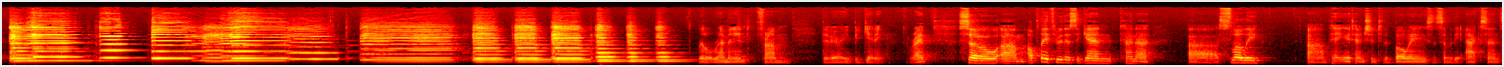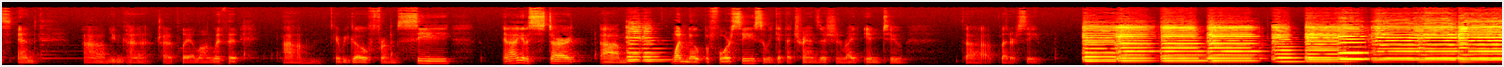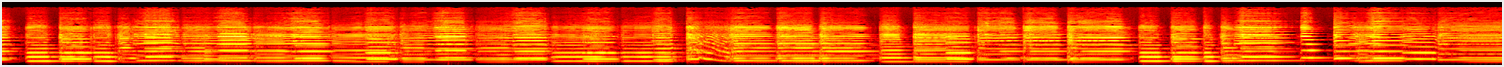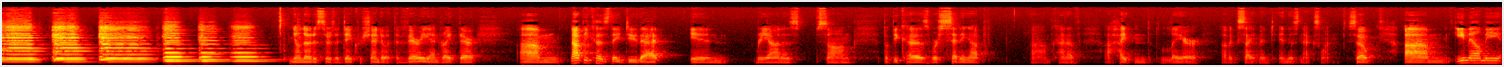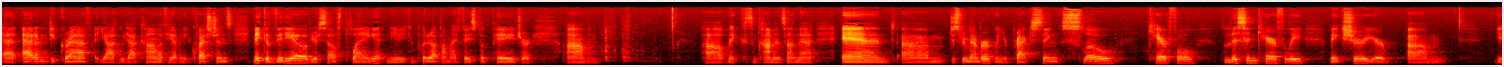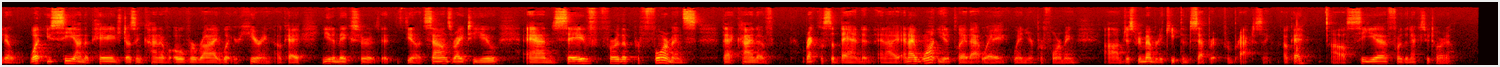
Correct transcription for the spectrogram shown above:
Little remnant from the very beginning, right? So um, I'll play through this again kind of uh, slowly um, paying attention to the bowings and some of the accents, and um, you can kind of try to play along with it. Um, here we go from C, and I'm going to start um, one note before C so we get that transition right into the letter C. there's a decrescendo at the very end right there. Um, not because they do that in Rihanna's song, but because we're setting up um, kind of a heightened layer of excitement in this next one. So um, email me at adamdegraff at yahoo.com if you have any questions. Make a video of yourself playing it, and you, you can put it up on my Facebook page or um, I'll make some comments on that. And um, just remember when you're practicing, slow, careful, listen carefully, make sure you're, um, you know, what you see on the page doesn't kind of override what you're hearing, okay? You need to make sure it, you know, it sounds right to you and save for the performance that kind of reckless abandon. And I, and I want you to play that way when you're performing. Um, just remember to keep them separate from practicing, okay? I'll see you for the next tutorial.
